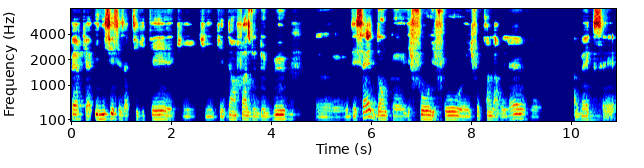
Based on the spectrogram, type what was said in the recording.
Père qui a initié ces activités qui, qui, qui était en phase de début euh, décède. Donc, euh, il faut, il faut, il faut prendre la relève euh, avec ses,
